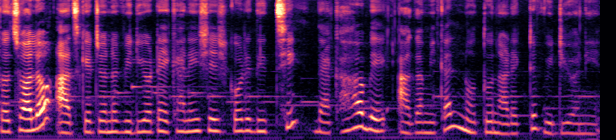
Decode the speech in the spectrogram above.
তো চলো, আজকের জন্য ভিডিওটা এখানেই শেষ করে দিচ্ছি। দেখা হবে আগামীকাল নতুন আরেকটা ভিডিও নিয়ে।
